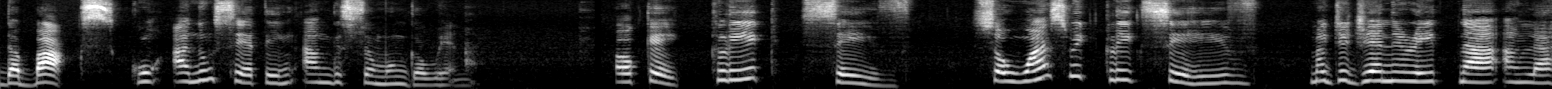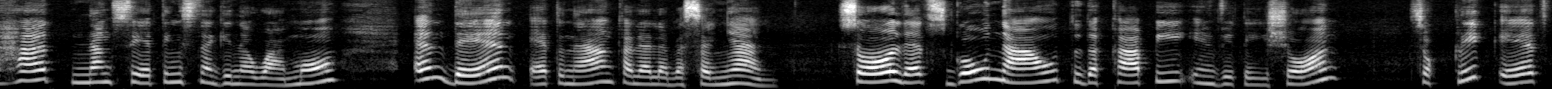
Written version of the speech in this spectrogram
the box kung anong setting ang gusto mong gawin. Okay, click Save. So, once we click Save, magge-generate na ang lahat ng settings na ginawa mo. And then, eto na ang kalalabasan niyan. So, let's go now to the copy invitation. So, click it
